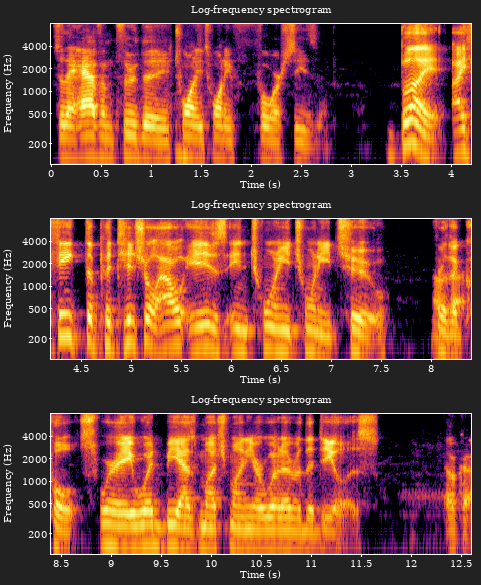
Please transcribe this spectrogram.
so they have him through the twenty twenty four season. But I think the potential out is in 2022 for okay. the Colts, where it wouldn't be as much money or whatever the deal is. Okay.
